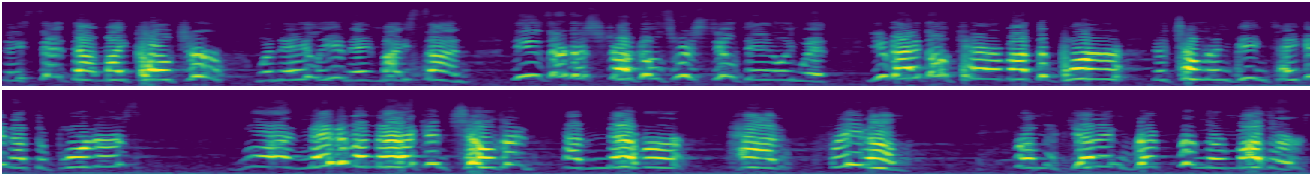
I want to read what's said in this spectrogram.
They said that my culture would alienate my son. These are the struggles we're still dealing with. You guys don't care about the border, the children being taken at the borders. We're Native American children have never had freedom from getting ripped from their mothers.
